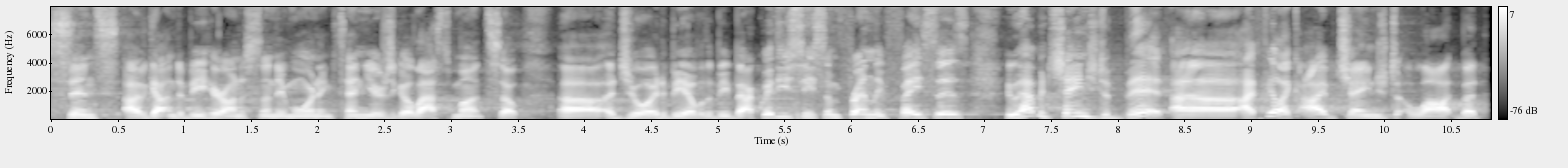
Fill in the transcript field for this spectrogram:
since I've gotten to be here on a Sunday morning, 10 years ago last month. So, uh, a joy to be able to be back with you. See some friendly faces who haven't changed a bit. Uh, I feel like I've changed a lot, but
